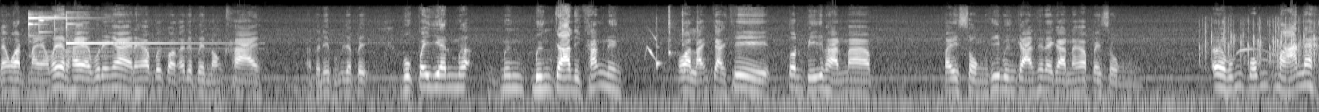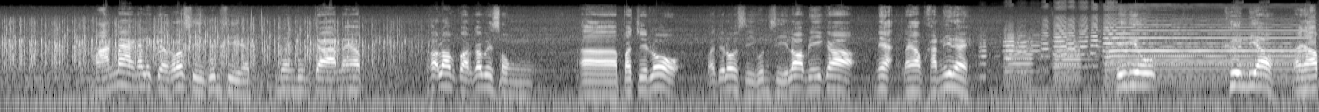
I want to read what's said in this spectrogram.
จังหวัดใหม่ของประเทศไทยอะพูดง่ายๆนะครับเมื่อก่อนก็จะเป็นหนองคายอะตอนนี้ผมจะไปบุกไปเยือนเมืองบึงบึงการอีกครั้งหนึ่ง เพราะว่าหลังจากที่ต้นปีที่ผ่านมาไปส่งที่บึงการเช่นเดียวกันนะครับ ไปส่ง เออผมผมหมานนะหมานมากนะเลยเกี่ยวกับรถ4คูณ4เนี่ยเมืองบึงการนะครับเขารอบก่อนก็ไปส่งปาเจโร่ปาเจโร่4คูณ4รอบนี้ก็เนี่ยนะครับคันนี้เลยรีวิวคืนเดียวนะครับ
